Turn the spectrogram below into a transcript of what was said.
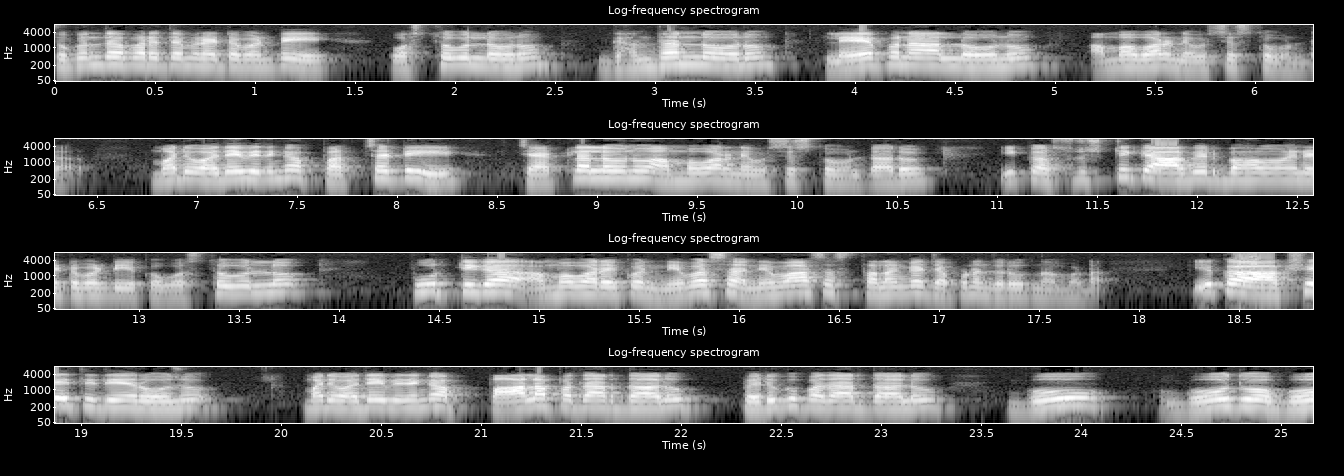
సుగంధభరితమైనటువంటి వస్తువుల్లోనూ గంధంలోను లేపనాల్లోనూ అమ్మవారు నివసిస్తూ ఉంటారు. మరియు అదేవిధంగా పచ్చటి చెట్లలోనూ అమ్మవారు నివసిస్తూ ఉంటారు. ఇక సృష్టికి ఆవిర్భావమైనటువంటి యొక్క వస్తువుల్లో పూర్తిగా అమ్మవారి యొక్క నివాస నివాస స్థలంగా చెప్పడం జరుగుతుంది అన్నమాట ఈ యొక్క అక్షయ తిథి రోజు మరియు అదేవిధంగా పాల పదార్థాలు పెరుగు పదార్థాలు గో గోదు గో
